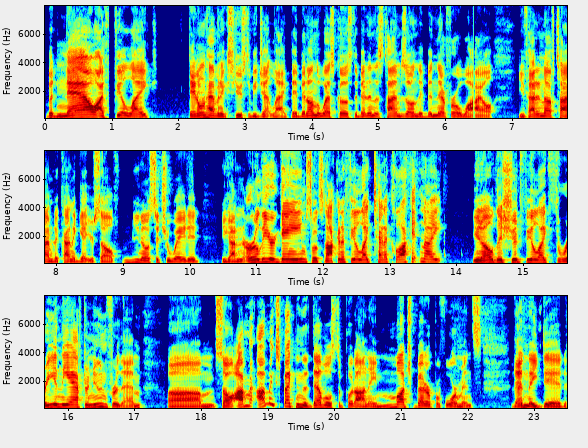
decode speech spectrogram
but now I feel like they don't have an excuse to be jet lagged. They've been on the West Coast, they've been in this time zone, they've been there for a while. You've had enough time to kind of get yourself, you know, situated. You got an earlier game, so it's not going to feel like 10 o'clock at night. You know, this should feel like three in the afternoon for them. Um, so I'm I'm expecting the Devils to put on a much better performance than they did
